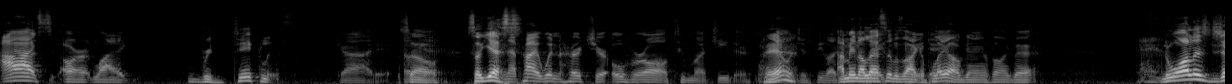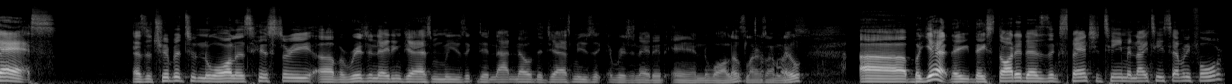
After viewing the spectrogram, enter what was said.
odds are like ridiculous. Got it. So Okay. so yes, And that probably wouldn't hurt your overall too much either. That yeah. would just be like I mean, unless it was like a playoff game or something like that. New Orleans Jazz, as a tribute to New Orleans' history of originating jazz music, did not know that jazz music originated in New Orleans. Learn something new. Uh, but yeah, they, they started as an expansion team in 1974,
